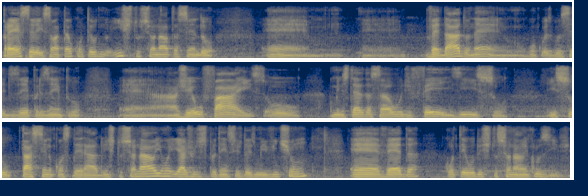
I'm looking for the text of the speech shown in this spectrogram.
Para essa eleição, até o conteúdo institucional está sendo é, é, vedado, né? Alguma coisa que você dizer, por exemplo, é, a AGU faz, ou o Ministério da Saúde fez isso, isso está sendo considerado institucional e, a jurisprudência de 2021 é, veda conteúdo institucional, inclusive.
